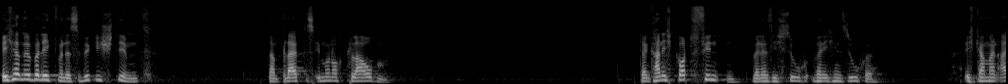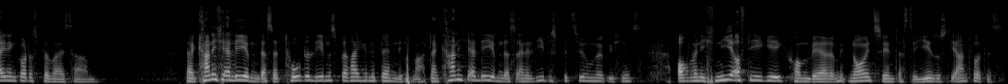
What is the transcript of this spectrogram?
Ich habe mir überlegt, wenn das wirklich stimmt, dann bleibt es immer noch Glauben. dann kann ich Gott finden, wenn, er sich such, wenn ich ihn suche. Ich kann meinen eigenen Gottesbeweis haben. Dann kann ich erleben, dass er tote Lebensbereiche lebendig macht. Dann kann ich erleben, dass eine Liebesbeziehung möglich ist, auch wenn ich nie auf die Idee gekommen wäre mit 19, dass der Jesus die Antwort ist.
